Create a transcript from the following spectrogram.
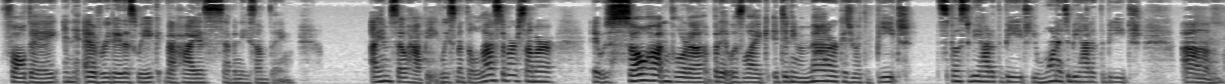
fall day. And every day this week, the high is 70 something. I am so happy. We spent the last of our summer. It was so hot in Florida, but it was like, it didn't even matter because you're at the beach. It's supposed to be hot at the beach. You want it to be hot at the beach. Um,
